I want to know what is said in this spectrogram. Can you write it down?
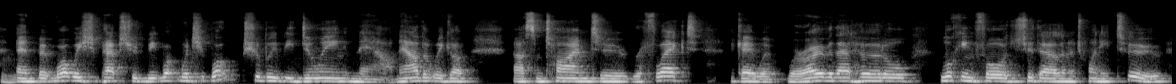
Mm-hmm. And but what we should perhaps should be what would you, what should we be doing now? Now that we got uh, some time to reflect, okay, we're we're over that hurdle. Looking forward to 2022,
